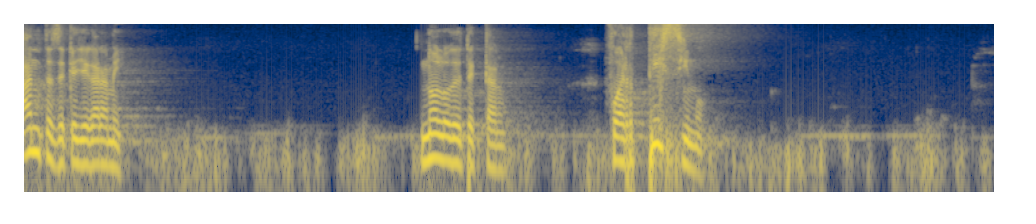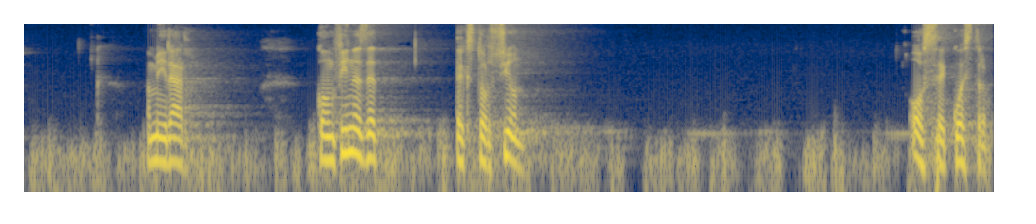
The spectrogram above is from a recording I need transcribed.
Antes de que llegara a mí. No lo detectaron. Fuertísimo. A mirar. Con fines de extorsión. O secuestro.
